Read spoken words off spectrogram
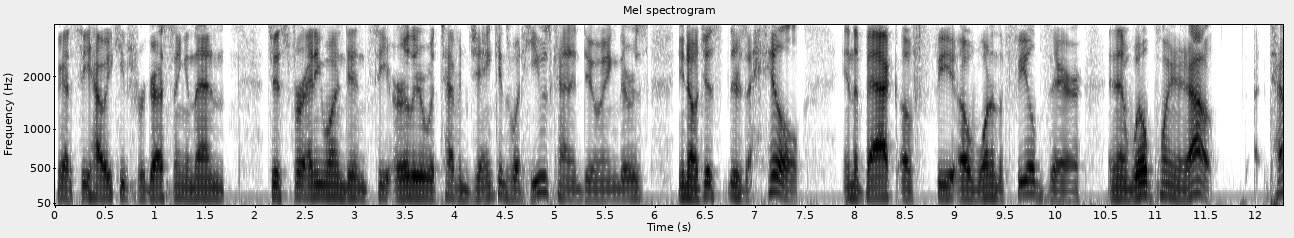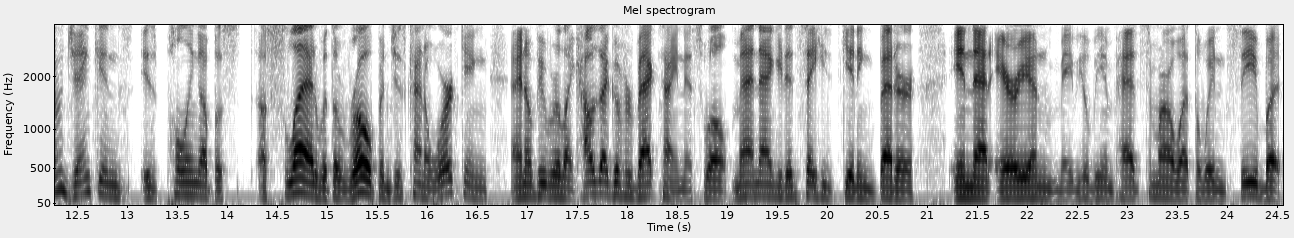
we got to see how he keeps progressing. And then just for anyone didn't see earlier with Teven Jenkins, what he was kind of doing, there's, you know, just there's a hill in the back of fe- uh, one of the fields there. And then Will pointed out Teven Jenkins is pulling up a, a sled with a rope and just kind of working. And I know people are like, how's that good for back tightness? Well, Matt Nagy did say he's getting better in that area, and maybe he'll be in pads tomorrow. We'll have to wait and see. But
